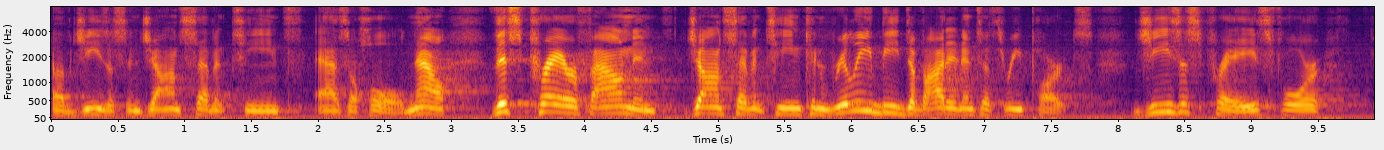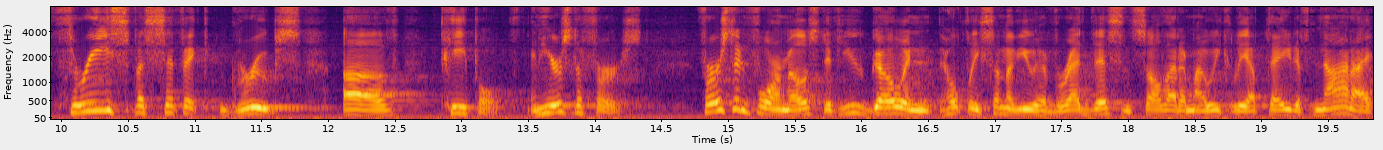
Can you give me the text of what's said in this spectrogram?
of Jesus in John 17 as a whole. Now, this prayer found in John 17 can really be divided into three parts. Jesus prays for three specific groups of people. And here's the first First and foremost, if you go and hopefully some of you have read this and saw that in my weekly update. If not, I,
